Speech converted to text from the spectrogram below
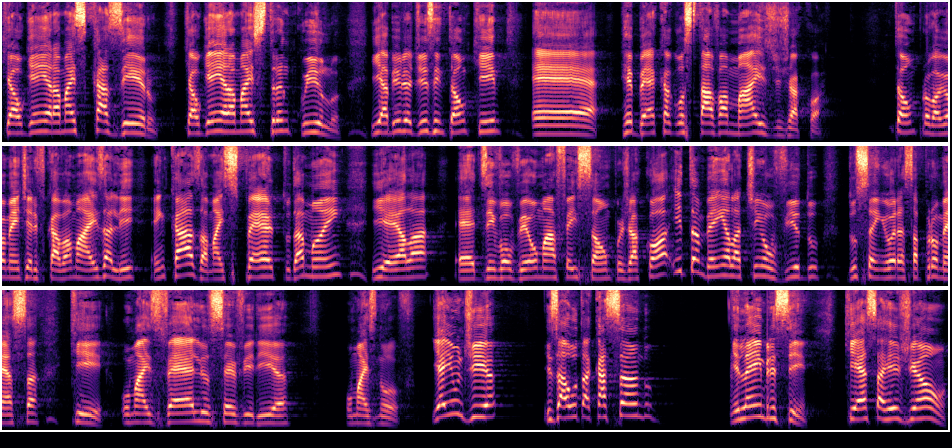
que alguém era mais caseiro, que alguém era mais tranquilo. E a Bíblia diz então que é, Rebeca gostava mais de Jacó. Então, provavelmente ele ficava mais ali em casa, mais perto da mãe, e ela é, desenvolveu uma afeição por Jacó, e também ela tinha ouvido do Senhor essa promessa que o mais velho serviria o mais novo. E aí um dia, Isaú está caçando, e lembre-se que essa região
